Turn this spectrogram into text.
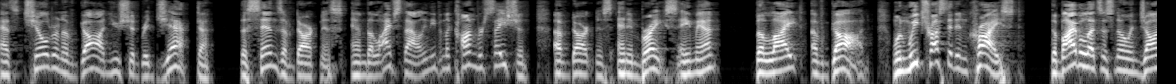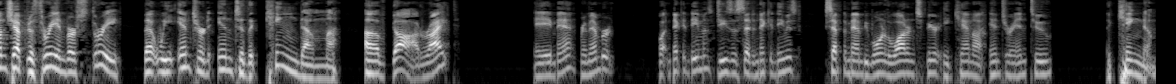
As children of God, you should reject the sins of darkness and the lifestyle and even the conversation of darkness and embrace, amen, the light of God. When we trusted in Christ, the Bible lets us know in John chapter 3 and verse 3 that we entered into the kingdom of God, right? Amen. Remember what Nicodemus, Jesus said to Nicodemus, except the man be born of the water and spirit, he cannot enter into the kingdom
